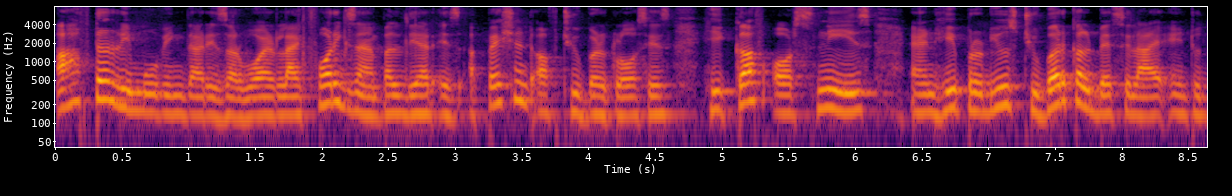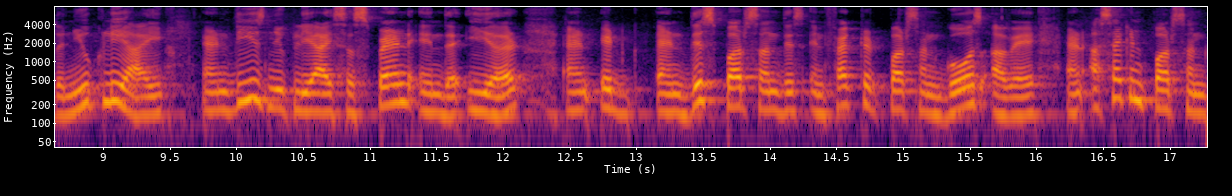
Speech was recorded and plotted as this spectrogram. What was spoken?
after removing the reservoir like for example there is a patient of tuberculosis he cough or sneeze and he produce tubercle bacilli into the nuclei and these nuclei suspend in the ear and it and this person this infected person goes away and a second person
